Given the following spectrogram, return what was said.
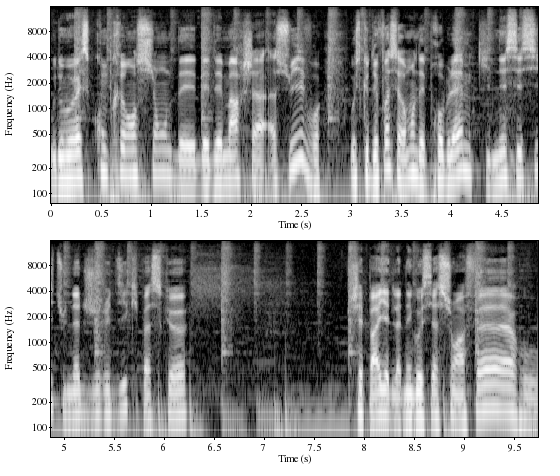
ou de mauvaise compréhension des, des démarches à, à suivre Ou est-ce que des fois c'est vraiment des problèmes qui nécessitent une aide juridique parce que je sais pas, il y a de la négociation à faire ou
